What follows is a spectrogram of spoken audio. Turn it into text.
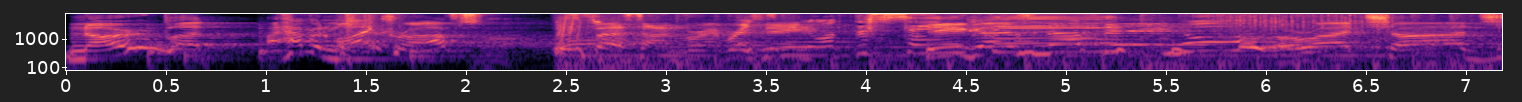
No, but I have in Minecraft. It's the first time for everything. Not the same Here goes thing. nothing. No. All right, charge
